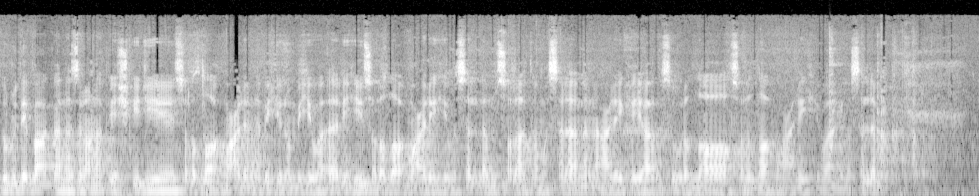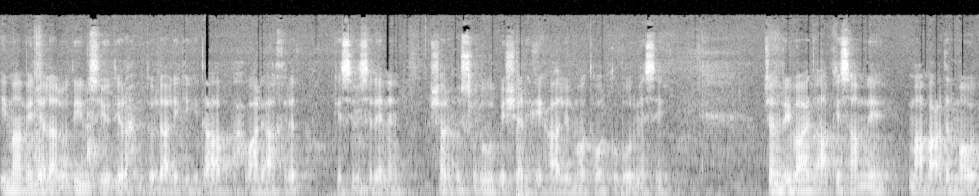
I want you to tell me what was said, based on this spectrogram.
दुरूद पाक का नजराना पेश कीजिए। सल्लल्लाहु अला नबिय्यिल उम्मी व आलिहि सल्लल्लाहु अलैहि वसल्लम। सलातु व सलामन अलैका या रसूल अल्लाह सल्लल्लाहु अलैहि व आलिहि वसल्लम। इमाम जलालुद्दीन सयूती रहमतुल्लाह अलैह की किताब अहवाल आखिरत के सिलसिले में शरहसलूर बशरह हालमौत वलकबूर में से। चंद रिवायत आपके सामने माबादलमौत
